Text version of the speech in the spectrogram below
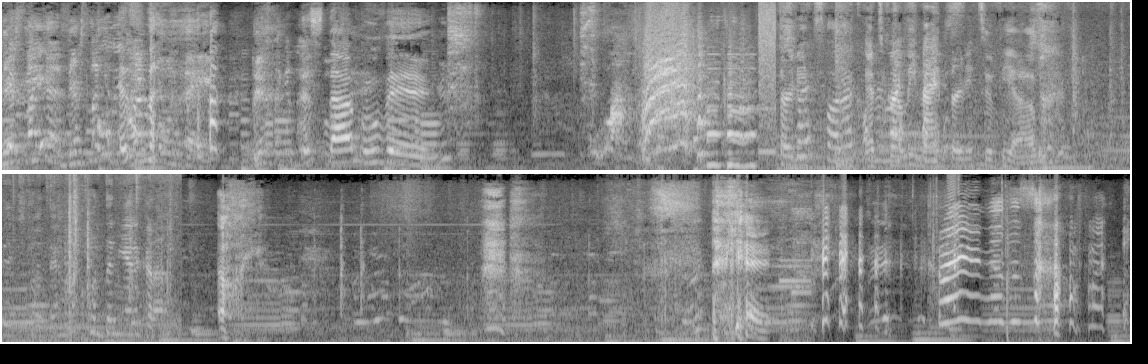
There's like a there's like an iPhone thing. There's like an It's not thing. moving. 30. It's currently 9:32 p.m. Oh okay. Wait, this is so funny.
